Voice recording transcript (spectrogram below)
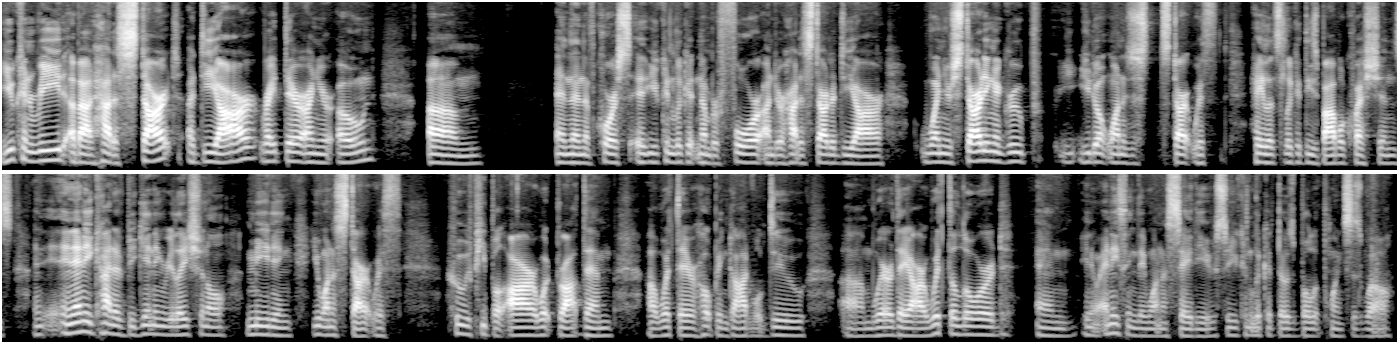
you can read about how to start a DR right there on your own. Um, and then, of course, you can look at number four under how to start a DR. When you're starting a group, you don't want to just start with, hey, let's look at these Bible questions. In any kind of beginning relational meeting, you want to start with, who people are, what brought them, uh, what they're hoping God will do, um, where they are with the Lord, and you know anything they want to say to you. So you can look at those bullet points as well.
